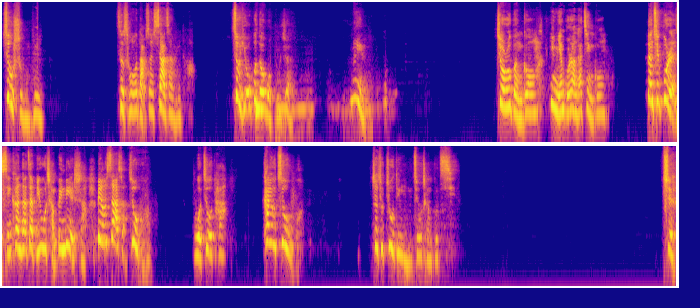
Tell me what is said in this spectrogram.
就是我命。自从我打算下葬于他，就由不得我不认命。就如本宫一年不让他进宫。但却不忍心看他在比武场被虐杀，便要下手救我。我救他，他又救我，这就注定我们纠缠不清。去，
